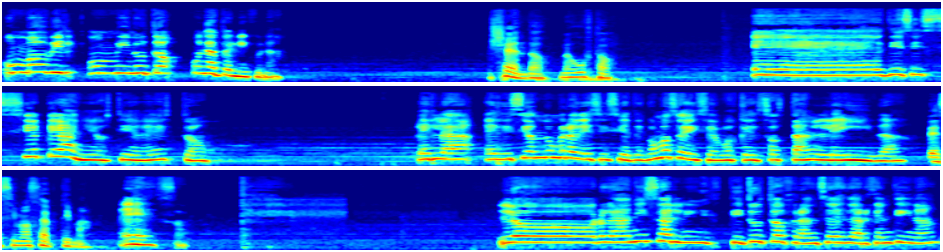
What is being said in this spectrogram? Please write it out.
Un móvil, un minuto, una película. Yendo, me gustó. Eh, 17 años tiene esto. Es la edición número 17. ¿Cómo se dice vos que sos tan leída? Décimo séptima. Eso. Lo organiza el Instituto Francés de Argentina.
